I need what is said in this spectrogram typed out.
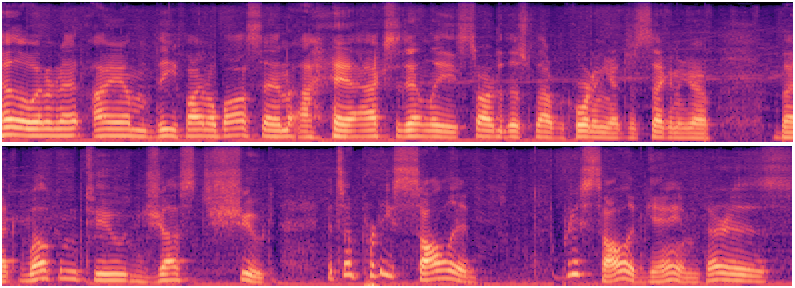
Hello Internet, I am the final boss and I accidentally started this without recording it just a second ago. But welcome to Just Shoot. It's a pretty solid, pretty solid game. There is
